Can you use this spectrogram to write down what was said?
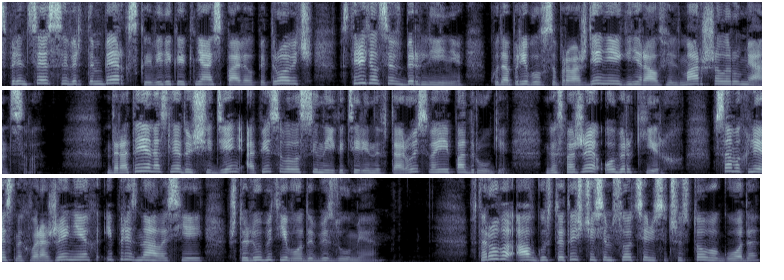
С принцессой Вертембергской великий князь Павел Петрович встретился в Берлине, куда прибыл в сопровождении генерал-фельдмаршала Румянцева. Доротея на следующий день описывала сына Екатерины II своей подруге, госпоже Оберкирх, в самых лестных выражениях и призналась ей, что любит его до безумия. 2 августа 1776 года,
